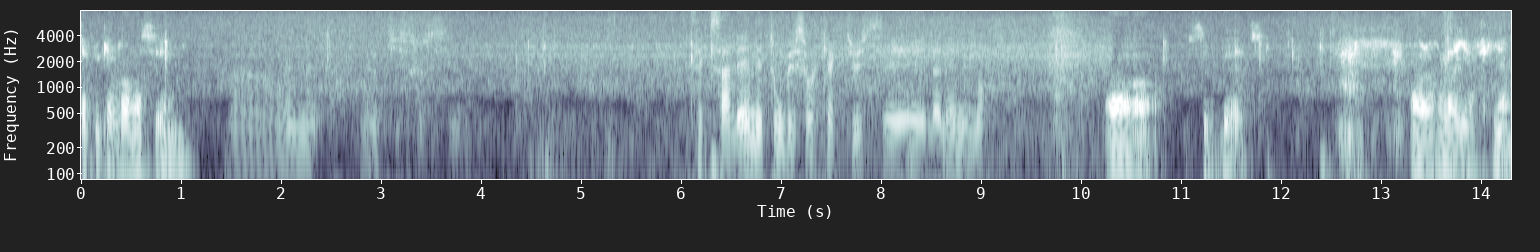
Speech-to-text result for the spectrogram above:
T'as plus qu'à le ramasser. Euh, ouais, mais il y a un petit souci. C'est que sa laine est tombée sur le cactus et la laine est morte. Ah, c'est bête. Alors là, il a rien.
